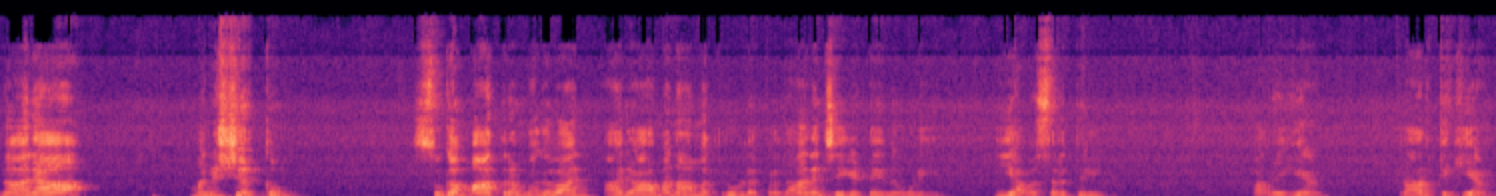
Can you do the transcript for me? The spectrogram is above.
നാനാ മനുഷ്യർക്കും സുഖം മാത്രം ഭഗവാൻ ആ രാമനാമത്തിലൂടെ പ്രദാനം ചെയ്യട്ടെ എന്ന് കൂടി ഈ അവസരത്തിൽ പറയുകയാണ് പ്രാർത്ഥിക്കുകയാണ്.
